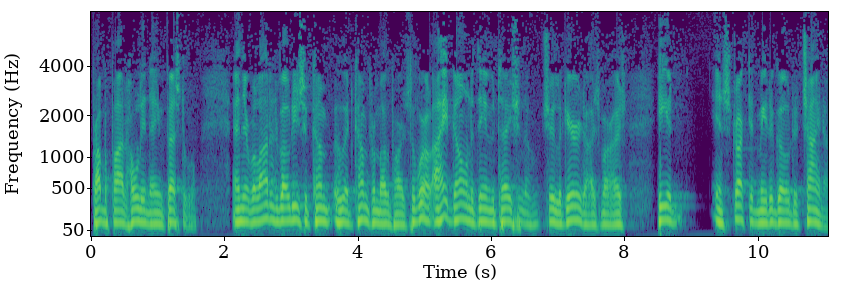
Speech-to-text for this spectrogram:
Prabhupada Holy Name Festival, and there were a lot of devotees who come who had come from other parts of the world. I had gone at the invitation of Srila Giridhar Maharaj. He had instructed me to go to China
